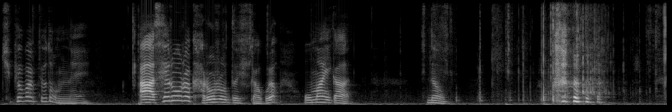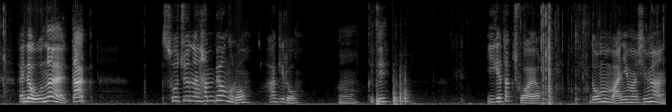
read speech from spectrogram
지표 발표도 없네. 아 세로를 가로로 드시라고요? 오마이갓 no. 근데 오늘 딱 소주는 한 병으로 하기로. 어 그지? 이게 딱 좋아요. 너무 많이 마시면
